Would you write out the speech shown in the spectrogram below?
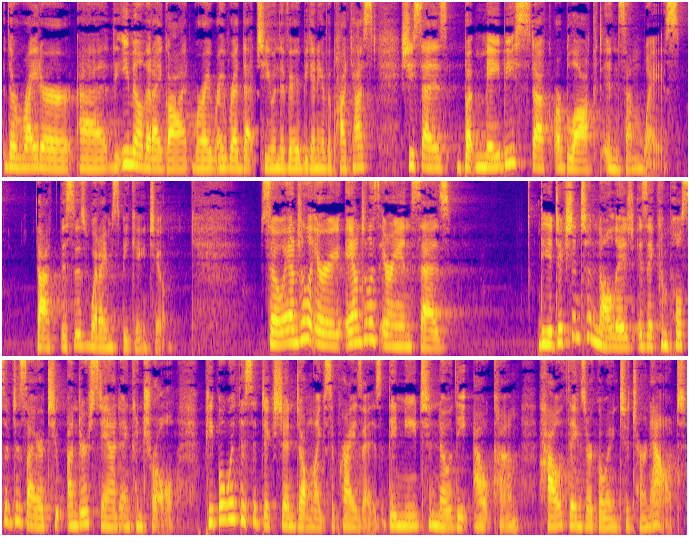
the writer, uh, the email that I got where I, I read that to you in the very beginning of the podcast, she says, but maybe stuck or blocked in some ways. That this is what I'm speaking to. So Angela Ari- Angeles Arrien says, the addiction to knowledge is a compulsive desire to understand and control. People with this addiction don't like surprises. They need to know the outcome, how things are going to turn out.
